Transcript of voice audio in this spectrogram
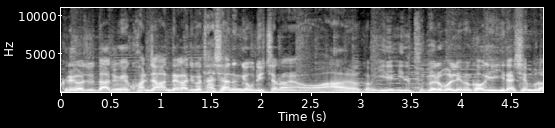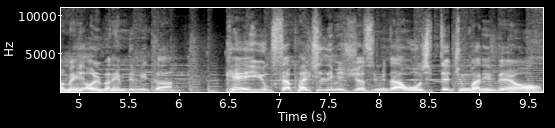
그래가지고 나중에 관장 안 돼가지고 다시 하는 경우도 있잖아요. 아유, 그럼 일, 일 두 배로 벌리면 거기 일하시는 분 얼마나 힘듭니까? K6487님이 주셨습니다. 50대 중반인데요.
